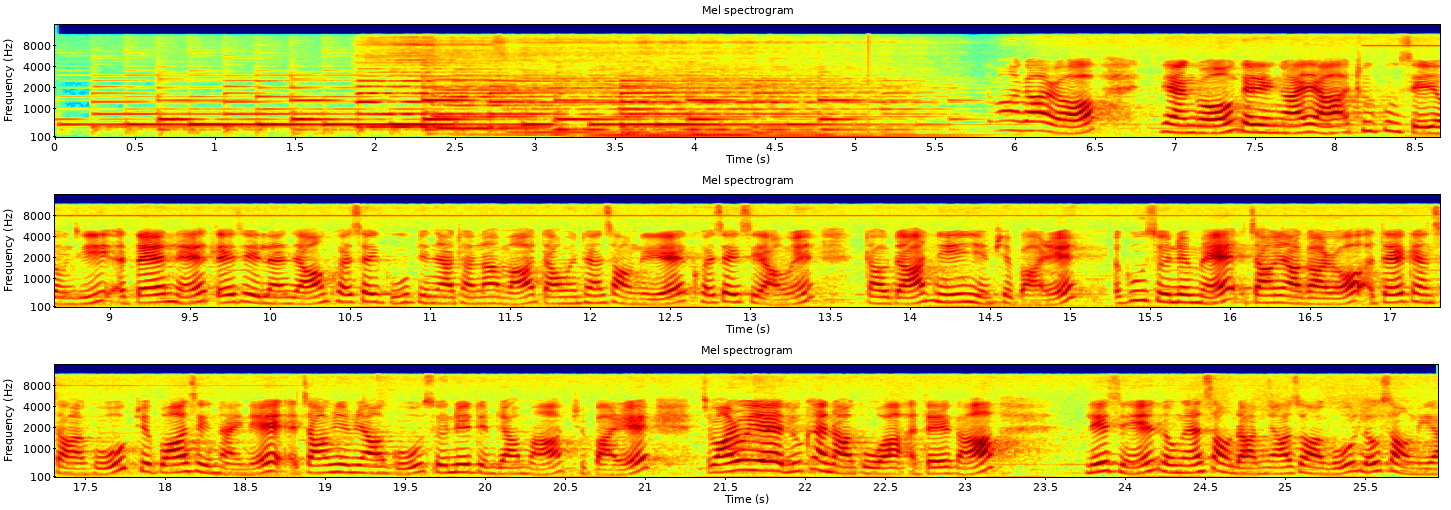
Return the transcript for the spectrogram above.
ကျွန်မကတော့ရန်ကုန်ဂရင်900အထူးကုဆေးရုံကြီးအသေးနဲ့တဲကျေလန်းကျောင်းခွဲစိတ်ကူပညာဌာနမှာတာဝန်ထမ်းဆောင်နေတဲ့ခွဲစိတ်ဆရာဝန်ဒေါက်တာနှင်းရင်ဖြစ်ပါတယ်။အခုဆွေးနွေးမဲ့အကြောင်းအရာကတော့အသေးကင်ဆာကိုဖြစ်ပွားစေနိုင်တဲ့အကြောင်းရင်းများကိုဆွေးနွေးတင်ပြမှာဖြစ်ပါတယ်။ကျမတို့ရဲ့လူခန္ဓာကိုယ်ကအသေးကနေ့စဉ်လုပ်ငန်းဆောင်တာများစွာကိုလှုပ်ဆောင်နေရ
